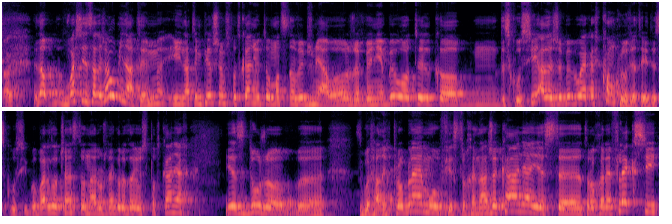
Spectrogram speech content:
tak? No właśnie zależało mi na tym i na tym pierwszym spotkaniu to mocno wybrzmiało, żeby nie było tylko mm, dyskusji, ale żeby była jakaś konkluzja tej dyskusji, bo bardzo często na różnego rodzaju spotkaniach jest dużo e, zgłaszanych problemów, jest trochę narzekania, jest e, trochę refleksji,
